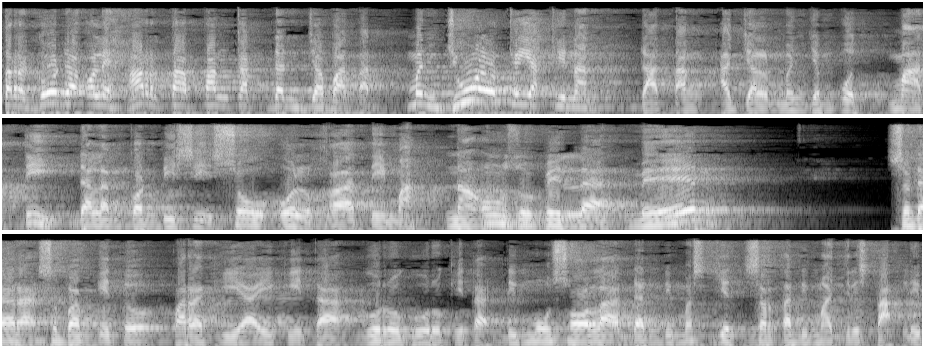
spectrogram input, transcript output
tergoda oleh harta, pangkat dan jabatan, menjual keyakinan, datang ajal menjemput mati dalam kondisi su'ul khatimah. Nauzubillah min Saudara, sebab itu para kiai kita, guru-guru kita di musola dan di masjid serta di majlis taklim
